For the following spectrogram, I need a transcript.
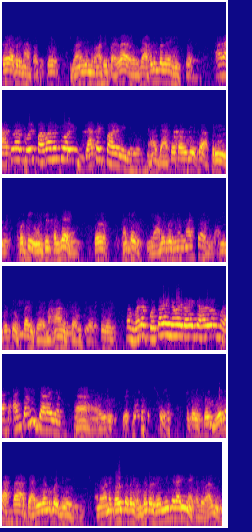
તો આપણે ના પડે તો ઘણી જણ માટે પાડવા આવે એટલે આપણું બગડે નહીં તો આટલા કોઈ પાડવા નથી જાતે જ પાડેલી છે હા જાતે પાડેલી તો આપણી ખોટી ઊંધી સમજણ તો કારણ કે જ્ઞાની પુરુષનું છે જ્ઞાની પુરુષ ઉપકારી કહેવાય મહાન ઉપકારી કહેવાય કહ્યું? મને પોતાને નવાઈ લાગે કે હાલ કેમ વિચારાય એમ હા કોઈ જુએ કે આખા ચારી રંગ કોઈ જુએ અને મને કહું તો પછી પડે નહીં કે ગાડી નાખે હાલ નહીં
